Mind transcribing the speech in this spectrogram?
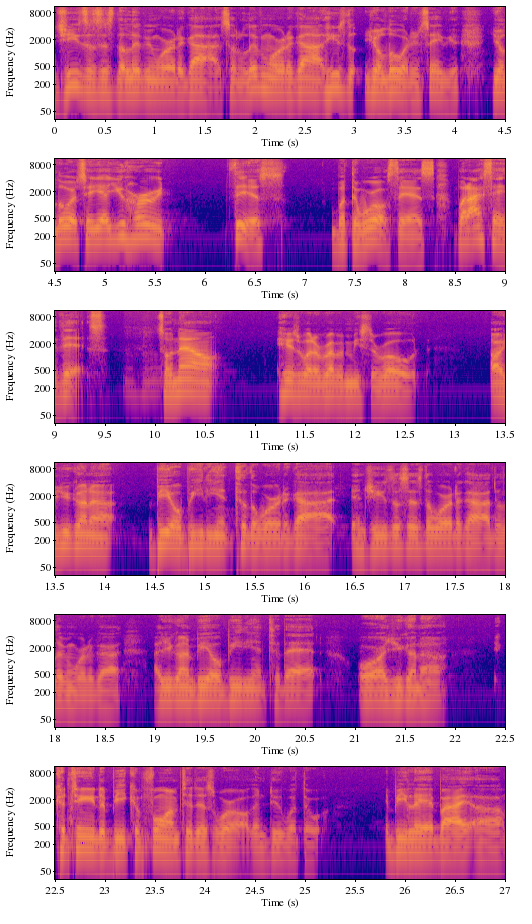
Jesus is the living word of God. So the living word of God, he's the, your Lord and Savior. Your Lord said, yeah, you heard this, but the world says, but I say this. Mm-hmm. So now here's where the rubber meets the road. Are you going to be obedient to the word of God? And Jesus is the word of God, the living word of God. Are you going to be obedient to that? Or are you going to continue to be conformed to this world and do what the, be led by uh,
